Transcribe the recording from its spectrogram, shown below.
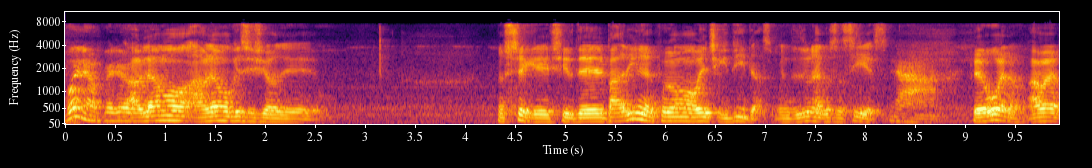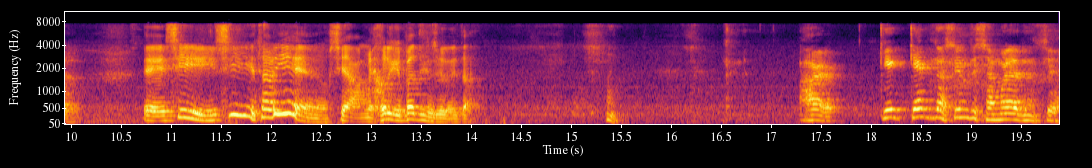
Bueno, pero... Hablamos, hablamos qué sé yo, de... No sé qué decirte, del padrino y después vamos a ver chiquititas, ¿me entendés? Una cosa así es. Nah. Pero bueno, a ver. Eh, sí, sí, está bien, o sea, mejor que Pattinson está. A ver, ¿qué, ¿qué actuación te llamó la atención?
